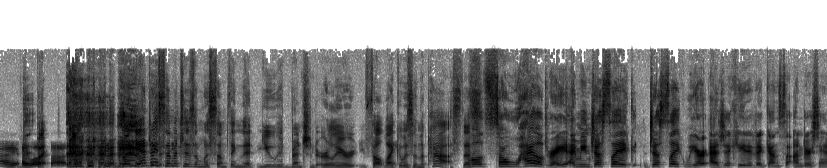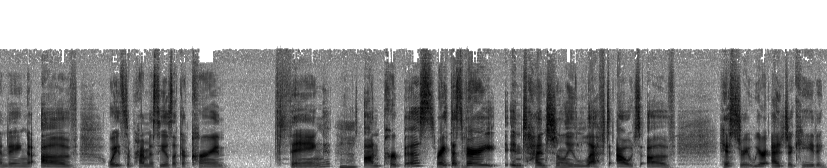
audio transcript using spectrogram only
I, I love but, that. but anti-Semitism was something that you had mentioned earlier. You felt like it was in the past. That's... Well, it's so wild, right? I mean, just like just like we are educated against the understanding of white supremacy as like a current thing mm-hmm. on purpose, right? That's very intentionally left out of history. We are educated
